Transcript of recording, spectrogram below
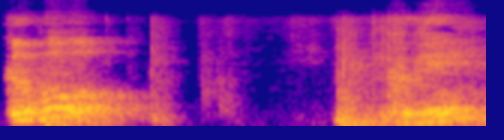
그거 보고 그게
